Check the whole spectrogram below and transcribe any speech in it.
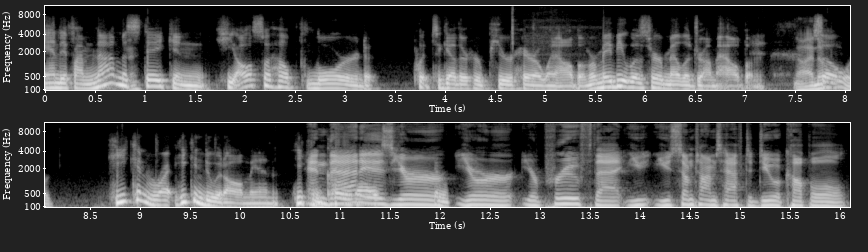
And if I'm not mistaken, he also helped Lorde put together her Pure Heroine album, or maybe it was her melodrama album. No, I know. So- He can write. He can do it all, man. He can. and that co-write. is your your your proof that you you sometimes have to do a couple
